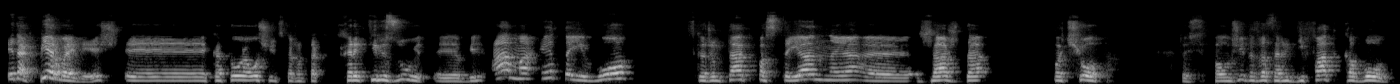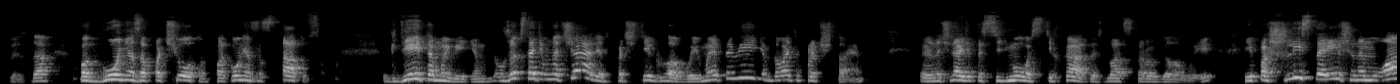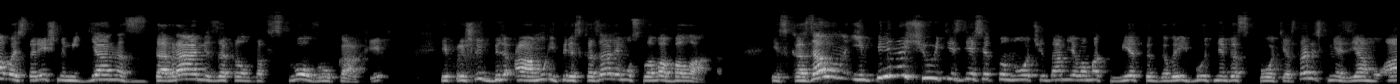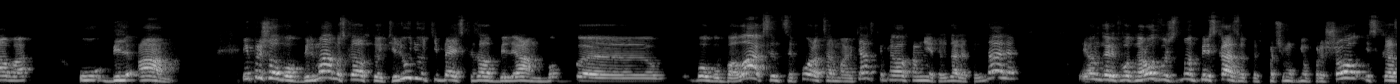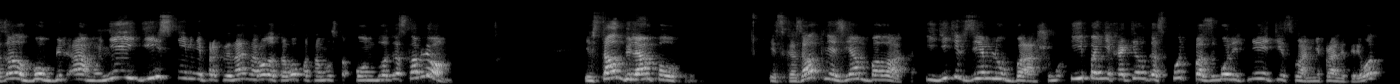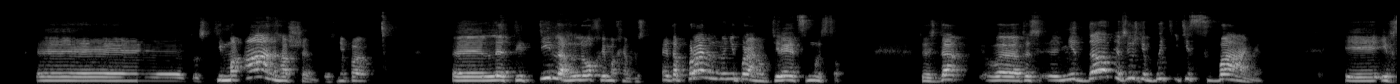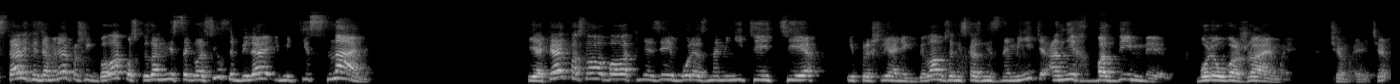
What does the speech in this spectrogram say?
Итак, первая вещь, э, которая очень, скажем так, характеризует э, Бельама, это его, скажем так, постоянная э, жажда почета. То есть получить, называется редифат кабод, то есть да, погоня за почетом, погоня за статусом. Где это мы видим? Уже, кстати, в начале почти главы мы это видим. Давайте прочитаем. Э, начиная где-то с 7 стиха, то есть 22 главы, и пошли старейшины Муава и старейшины Медьяна с дарами за колдовство в руках их, и пришли к Бельаму и пересказали ему слова Балака. И сказал он им, переночуйте здесь эту ночь, и дам я вам ответ, как говорить будет мне Господь. И остались князья Муава у Бельама. И пришел Бог к Бельмаму, сказал, кто эти люди у тебя, и сказал Бельам э, Богу Балак, сын Цепора, царь Мавитянский, пришел ко мне, и так далее, и так далее. И он говорит, вот народ ну, он пересказывает, то есть, почему к нему пришел, и сказал Бог Бельаму, не иди с ними, не проклинай народа того, потому что он благословлен. И встал Белям по утру и сказал князьям Балака, идите в землю Башему, ибо не хотел Господь позволить мне идти с вами. Неправильный перевод. Э, то есть Тимаан Гашем, то есть э, это правильно, но неправильно, теряет смысл. То есть, да, то есть не дал мне Всевышний быть идти с вами и, и встали князья Маня, пошли к Балаку, сказали, не согласился Беля им идти с нами. И опять послал Балак князей более знаменитее тех, и пришли они к Беламу, они сказали не знаменитые, а них бадим более уважаемые, чем эти.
